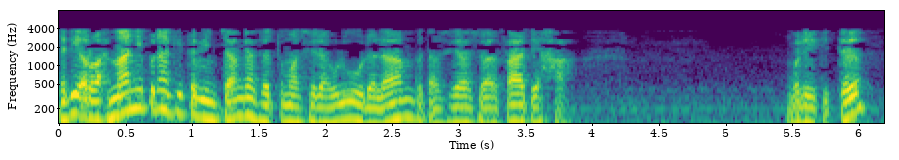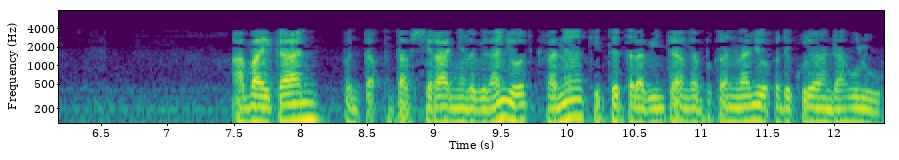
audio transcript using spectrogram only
Jadi Ar-Rahman ni pernah kita bincangkan satu masa dahulu dalam pentafsiran surah Al-Fatihah. Boleh kita abaikan pentafsiran yang lebih lanjut kerana kita telah bincangkan perkara lanjut pada kuliah yang dahulu.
